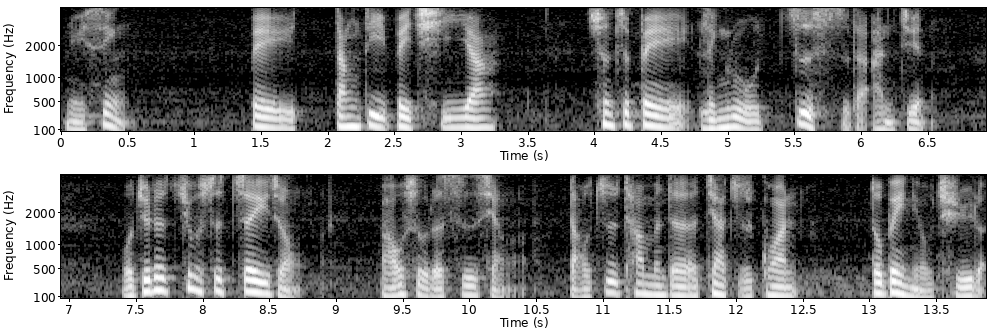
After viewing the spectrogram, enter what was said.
女性被当地被欺压？甚至被凌辱致死的案件，我觉得就是这一种保守的思想啊，导致他们的价值观都被扭曲了。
